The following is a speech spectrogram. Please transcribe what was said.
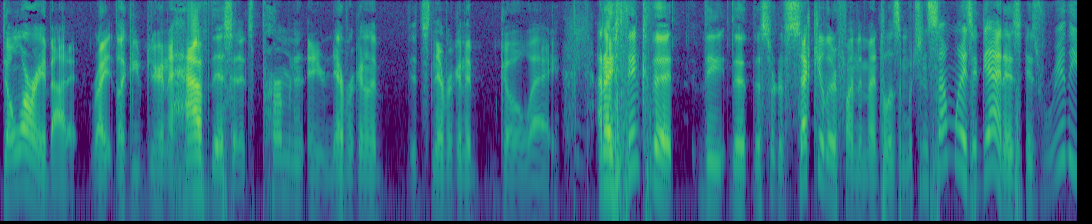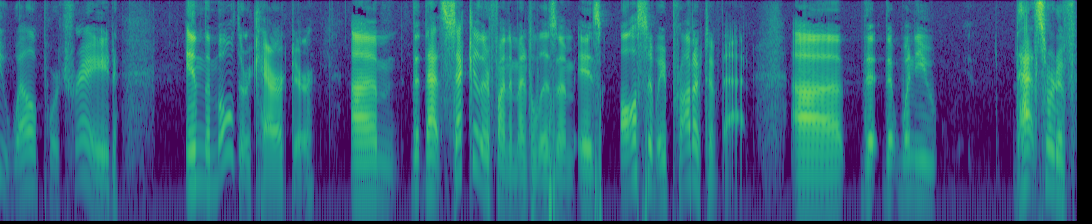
don't worry about it, right? Like, you're going to have this and it's permanent and you're never going to, it's never going to go away. And I think that the, the, the sort of secular fundamentalism, which in some ways, again, is, is really well portrayed in the Mulder character, um, that that secular fundamentalism is also a product of that. Uh, that that when you that sort of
